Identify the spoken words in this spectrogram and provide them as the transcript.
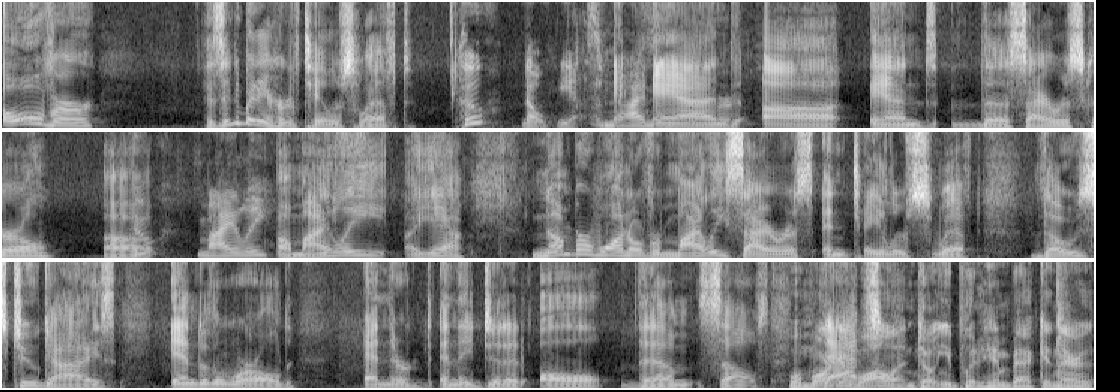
over. Has anybody heard of Taylor Swift? Who? No. Yes. No, I and uh and the Cyrus girl. Uh, Who? Miley. Oh, Miley. Uh, yeah, number one over Miley Cyrus and Taylor Swift. Those two guys end of the world, and they're and they did it all themselves. well, Morgan That's- Wallen. Don't you put him back in there?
